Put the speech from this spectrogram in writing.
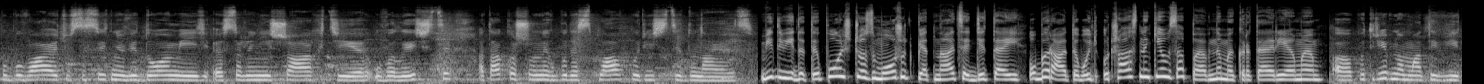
побувають у всесвітньо відомій е, соляній шахті у Величці, а також у них буде сплав по річці Дунаєвець. Відвідати Польщу зможуть 15 дітей. Обиратимуть учасників за певними критеріями. Потрібно мати вік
